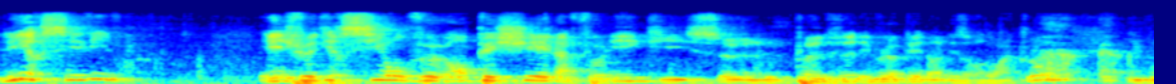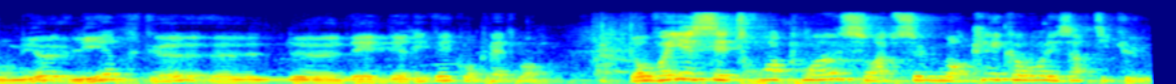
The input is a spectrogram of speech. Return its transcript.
Lire c'est vivre. Et je veux dire, si on veut empêcher la folie qui se, peut se développer dans des endroits clos, il vaut mieux lire que euh, dériver complètement. Donc vous voyez, ces trois points sont absolument clés, comment on les articule?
